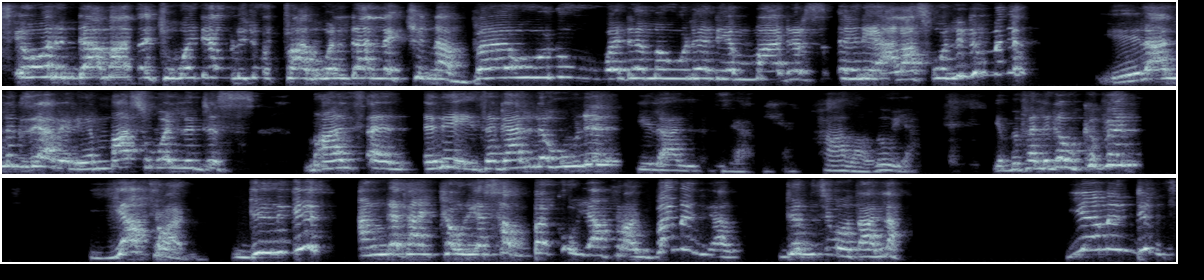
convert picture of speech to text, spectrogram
ጽዮን እንዳማጠች ወዲያው ልጆቿን ወልዳለችና በውኑ ወደ መውለድ የማደርስ እኔ አላስወልድምን? ይላል እግዚአብሔር። የማስወልድስ ማፀን እኔ ዘጋለሁን ይላል እግዚአብሔር ሃሌሉያ። የምፈልገው ክፍል ያፍራሉ። ግን ግን አንገታቸውን የሰበቁ ያፍራሉ። በምን ድምፅ ይወጣላ? የምን ድምፅ?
